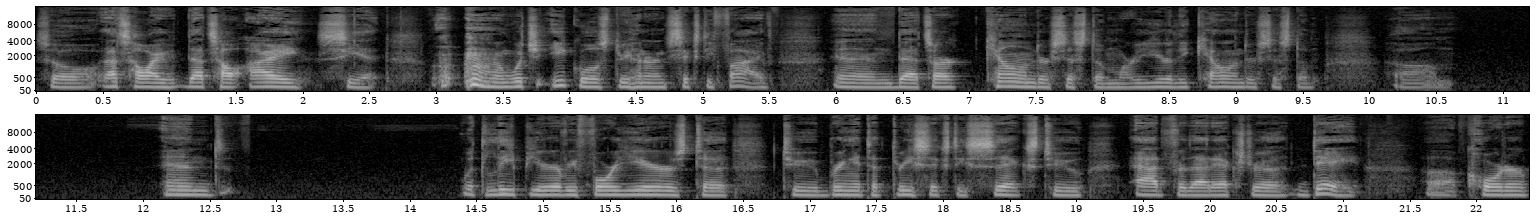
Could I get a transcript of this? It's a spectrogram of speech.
So that's how I that's how I see it, which equals 365, and that's our calendar system, our yearly calendar system. Um, and with leap year every four years to to bring it to 366 to add for that extra day, uh, quarter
